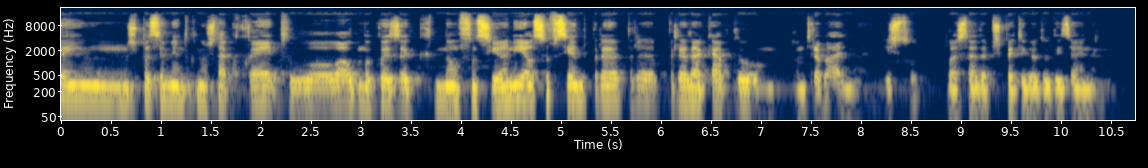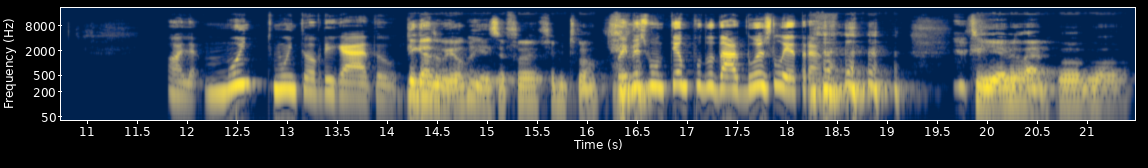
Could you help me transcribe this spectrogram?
tem um espaçamento que não está correto ou alguma coisa que não funciona e é o suficiente para, para, para dar cabo do, de um trabalho. É? Isto lá está da perspectiva do designer. É? Olha, muito, muito obrigado. Obrigado eu, Maísa, foi, foi muito bom. Foi mesmo um tempo de dar duas letras. Sim, é verdade. Boa, boa.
